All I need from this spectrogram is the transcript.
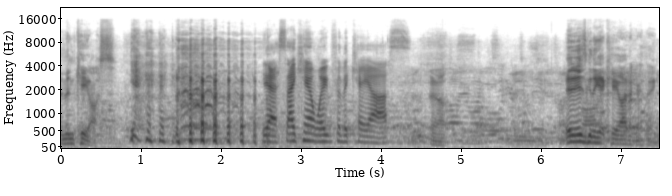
and then chaos. Yes, I can't wait for the chaos. Yeah. It is going to get chaotic, I think.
